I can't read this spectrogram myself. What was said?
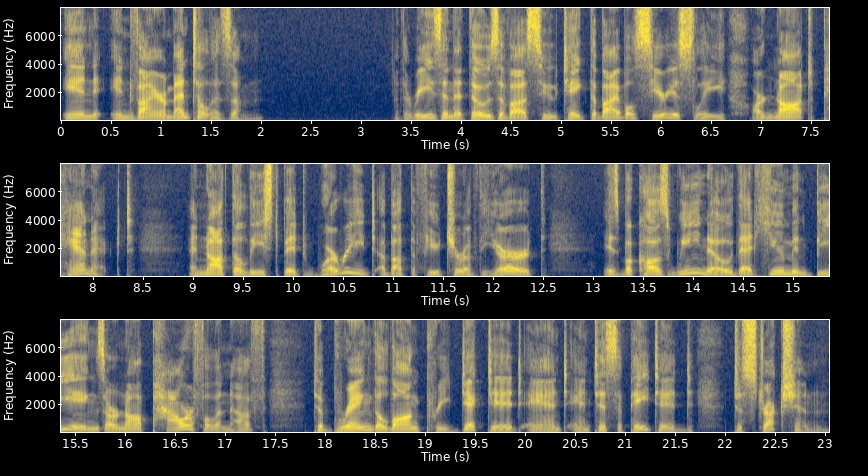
in environmentalism. The reason that those of us who take the Bible seriously are not panicked and not the least bit worried about the future of the earth is because we know that human beings are not powerful enough to bring the long predicted and anticipated destruction.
